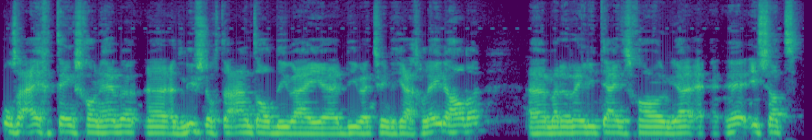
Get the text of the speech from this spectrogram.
onze eigen tanks gewoon hebben. Uh, het liefst nog de aantal die wij, uh, die wij 20 jaar geleden hadden. maar de realiteit is gewoon, ja, is, dat,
